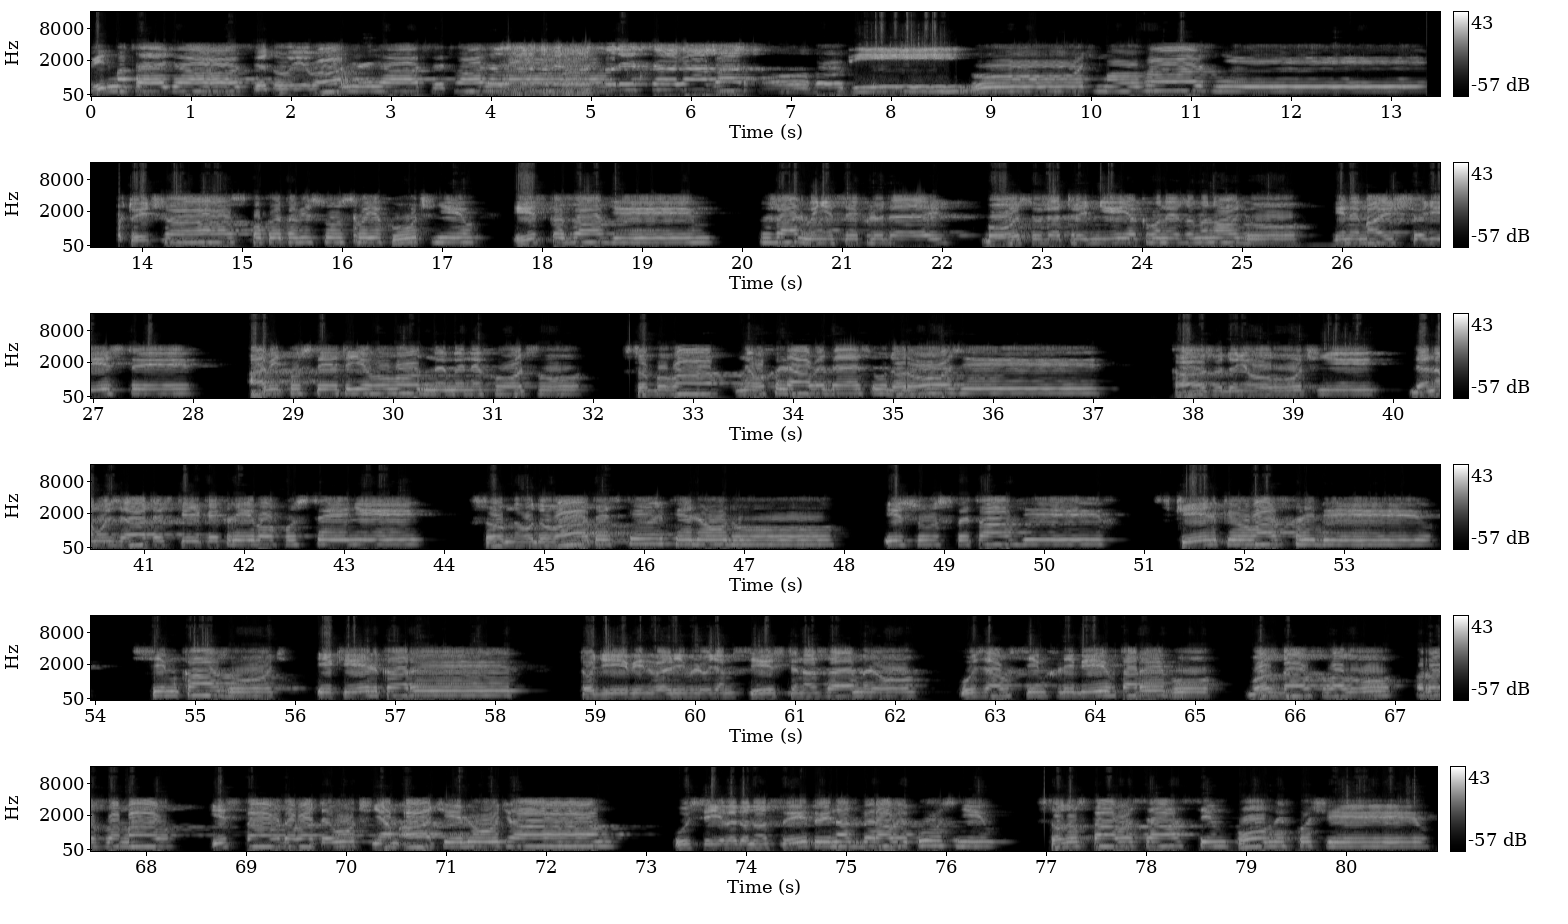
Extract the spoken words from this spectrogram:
Матея, Святого Євангелія, читання. Господи, слава Тобі. Будьмо важні. В той час покликав Ісус своїх учнів і сказав їм, жаль мені цих людей, бо ось уже три дні, як вони зо мною, і не мають що їсти, а відпустити їх голодними не хочу, щоб, бува, не охляли десь у дорозі. Кажуть до нього учні, де нам узяти скільки хліба в пустині, щоб нагодувати скільки люду. Ісус спитав їх, скільки у вас хлібів? Сім кажуть, і кілька риб. Тоді він велів людям сісти на землю, узяв сім хлібів та рибу, бо здав хвалу, розламав і став давати учням, а ті людям. Усі їли до наситу і назбирали куснів, що зосталося сім повних кошів.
